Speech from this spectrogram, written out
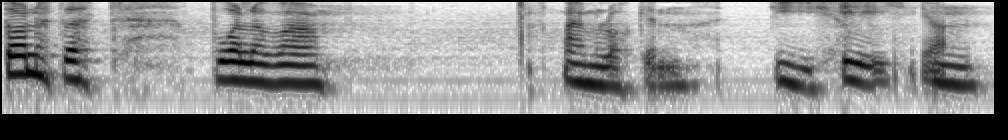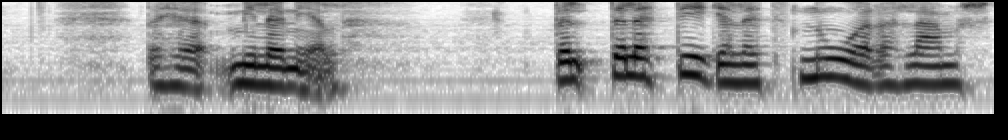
Tonnet puolella maailmanlohken Y. Y, joo. Mm. Tai millennial. Tällä tiikellet nuora lämms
